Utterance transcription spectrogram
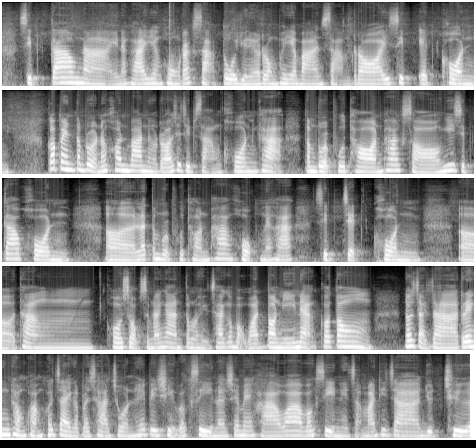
819 นายนะคะ ยังคงรักษาตัวอยู่ในโรงพยาบาล 311 คน ก็เป็นตำรวจนครบาล173 คนค่ะตำรวจภูธรภาค 2 29 คนและตำรวจภูธรภาค6นะคะ17 คนทางโฆษกสำนักงานตำรวจแห่งชาติก็บอกว่าตอนนี้เนี่ยก็ต้องนอกจากจะเร่งทำความเข้าใจกับประชาชนให้ไปฉีดวัคซีนแล้วใช่ไหมคะ ว่าวัคซีนเนี่ยสามารถที่จะหยุดเชื้อ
